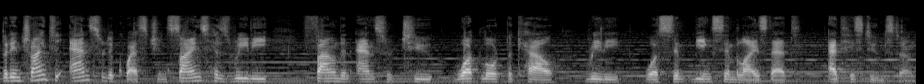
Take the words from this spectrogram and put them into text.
but in trying to answer the question, science has really found an answer to what Lord Pakal really was sim being symbolized at at his tombstone.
